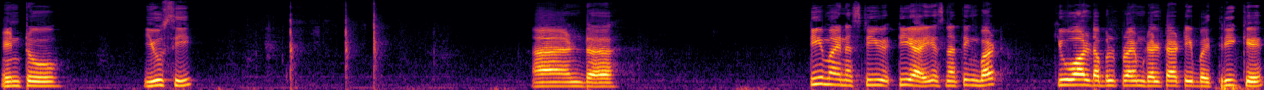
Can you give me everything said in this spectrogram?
into uc and uh, t minus t, ti is nothing but q wall double prime delta t by 3k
